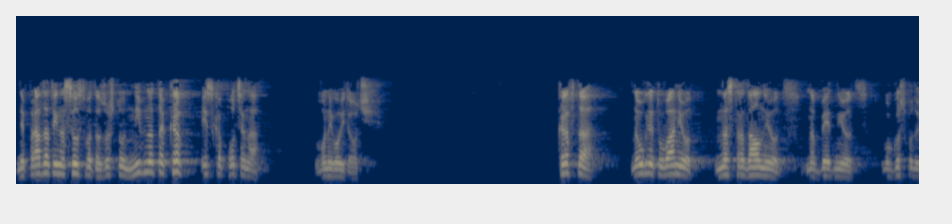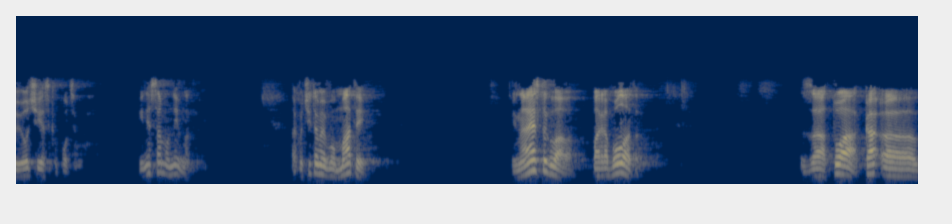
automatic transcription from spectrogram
неправдата и насилствата, зашто нивната крв е скапоцена во неговите очи. Крвта на угнетуваниот, на страдалниот, на бедниот во Господови очи е скапоцена. И не само нивната. Ако читаме во Матеј, 13 глава, параболата, за тоа, ка, а,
